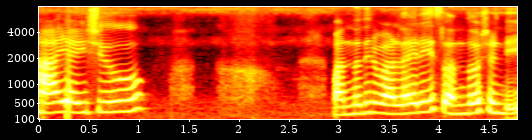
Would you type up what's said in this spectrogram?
ഹായ് ഐഷു. വന്നതിൽ വളരെ സന്തോഷമുണ്ട്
